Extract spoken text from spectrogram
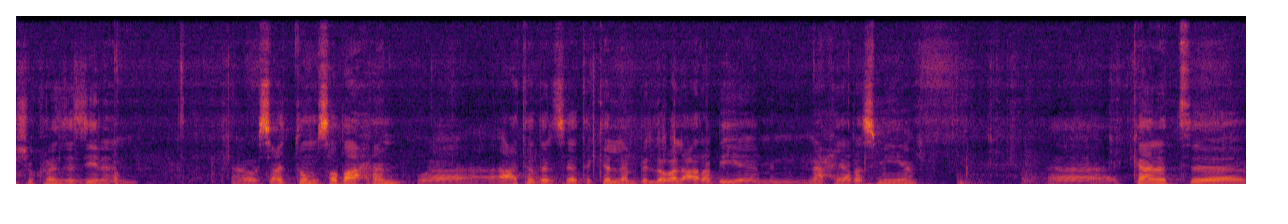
شكرا جزيلا وسعدتم صباحا وأعتذر سأتكلم باللغة العربية من ناحية رسمية. آه، كانت آه،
